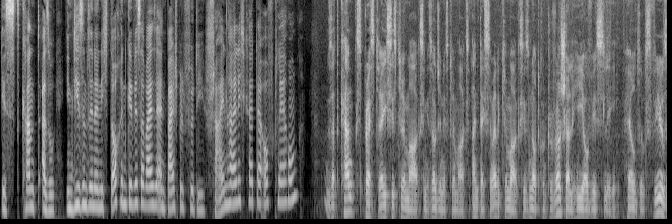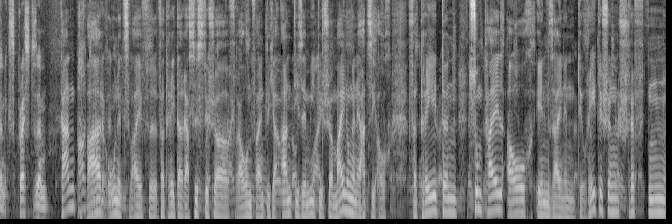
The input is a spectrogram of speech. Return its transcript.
Ist Kant also in diesem Sinne nicht doch in gewisser Weise ein Beispiel für die Scheinheiligkeit der Aufklärung? That Kant expressed racist remarks, misogynist remarks, anti Semitic remarks is not controversial. He obviously held those views and expressed them. Kant war ohne Zweifel Vertreter rassistischer, frauenfeindlicher, antisemitischer Meinungen. Er hat sie auch vertreten, zum Teil auch in seinen theoretischen Schriften,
